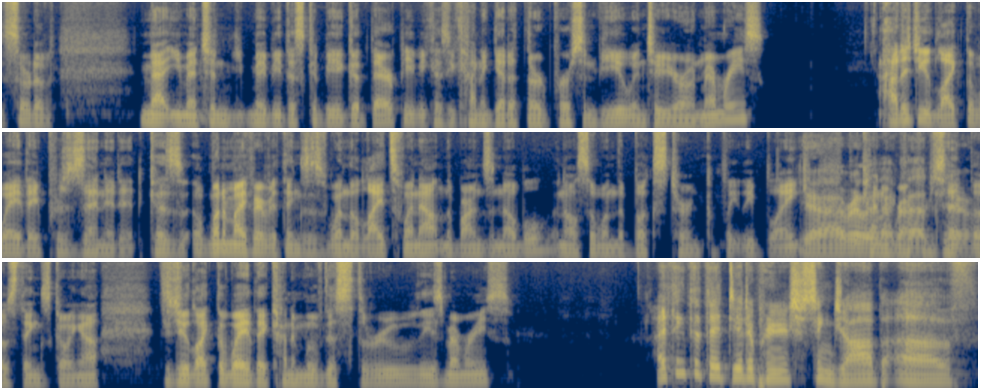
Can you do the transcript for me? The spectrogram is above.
sort of matt you mentioned maybe this could be a good therapy because you kind of get a third person view into your own memories how did you like the way they presented it? Because uh, one of my favorite things is when the lights went out in the barnes and noble and also when the books turned completely blank yeah i really kind like of represent that too. those things going out. Did you like the way they kind of moved us through these memories? I think that they did a pretty interesting job of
